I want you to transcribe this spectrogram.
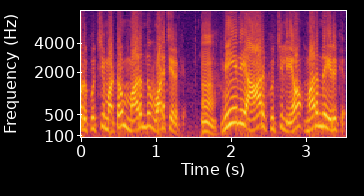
ஒரு குச்சி மட்டும் மருந்து உடைச்சிருக்கு. மீதி ஆறு குச்சிலயும் மருந்து இருக்கு.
